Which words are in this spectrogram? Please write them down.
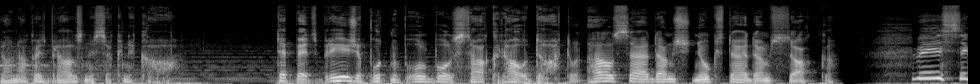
Jaunākais brālis nesaka nekā. Te pēc brīža putnu bulbulis sāk raudāt, un alsēdams, šņukstēdams saka: Visi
